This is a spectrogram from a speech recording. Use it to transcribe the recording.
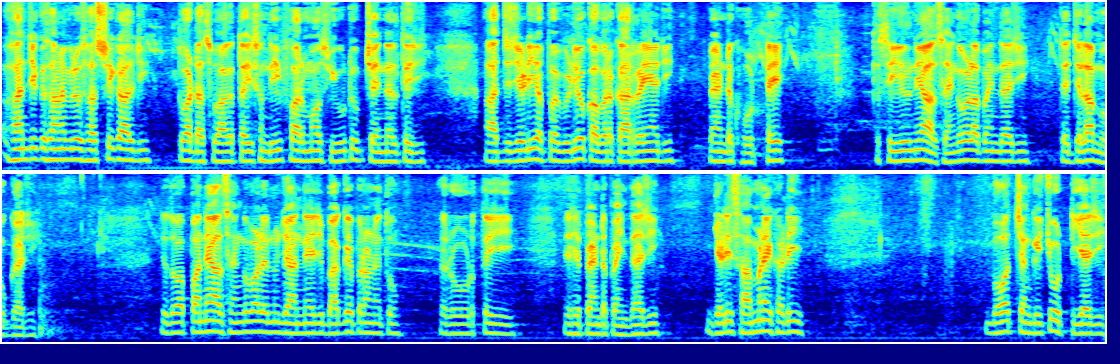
ਹਾਂਜੀ ਕਿਸਾਨ ਵੀਰੋ, ਸਤਿ ਸ਼੍ਰੀ ਅਕਾਲ ਜੀ। ਤੁਹਾਡਾ ਸਵਾਗਤ ਹੈ ਜੀ Sandeep farm house YouTube channel ਤੇ ਜੀ। ਅੱਜ ਜਿਹੜੀ ਆਪਾਂ ਵੀਡੀਓ ਕਵਰ ਕਰ ਰਹੇ ਹਾਂ ਜੀ, ਪਿੰਡ ਖੋਟੇ, ਤਹਿਸੀਲ ਨਿਹਾਲ ਸਿੰਘ ਵਾਲਾ ਪੈਂਦਾ ਜੀ ਤੇ ਜ਼ਿਲ੍ਹਾ ਮੋਗਾ ਜੀ। ਜਦੋਂ ਆਪਾਂ ਨਿਹਾਲ ਸਿੰਘ ਵਾਲੇ ਨੂੰ ਜਾਣਦੇ ਹਾਂ ਜੀ ਬਾਗੇ ਪੁਰਾਣੇ ਤੋਂ, ਰੋਡ ਤੇ ਹੀ ਇਹ ਪਿੰਡ ਪੈਂਦਾ ਜੀ। ਜਿਹੜੀ ਸਾਹਮਣੇ ਖੜੀ, ਬਹੁਤ ਚੰਗੀ ਝੋਟੀ ਹੈ ਜੀ।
